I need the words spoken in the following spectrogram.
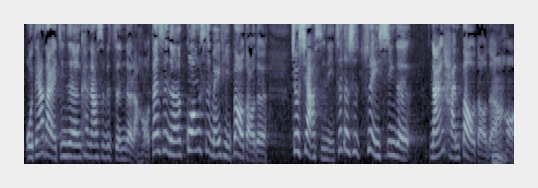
我等下打给金正恩，看他是不是真的了哈。但是呢，光是媒体报道的就吓死你，这个是最新的南韩报道的哈。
